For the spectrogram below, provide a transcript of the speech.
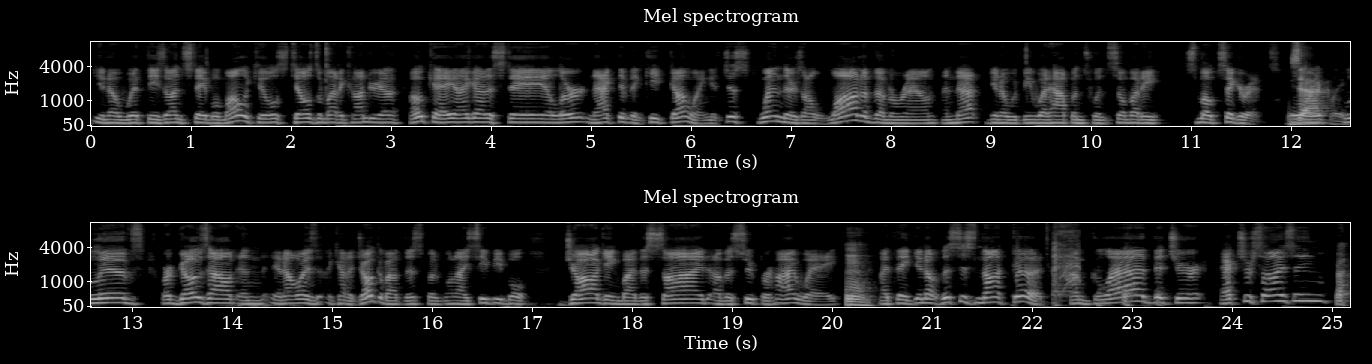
you know with these unstable molecules tells the mitochondria, okay, I got to stay alert and active and keep going. It's just when there's a lot of them around, and that you know would be what happens when somebody smokes cigarettes exactly or lives or goes out and and I always kind of joke about this but when i see people jogging by the side of a superhighway, mm. I think, you know, this is not good. I'm glad that you're exercising, right.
